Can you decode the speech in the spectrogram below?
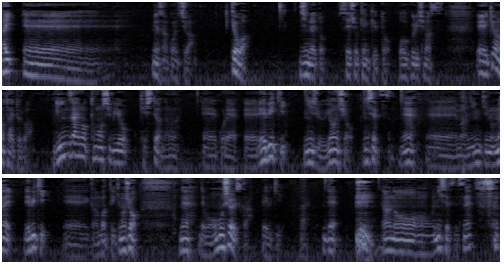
はい、えー、皆さんこんにちは。今日は、人類と聖書研究とお送りします。えー、今日のタイトルは、臨在の灯火を消してはならない。えー、これ、えー、レビキ24章2節ね、えー、まあ人気のないレビキ、えー、頑張っていきましょう。ね、でも面白いですから、レビキ。はい。で、あのー、2節ですね。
